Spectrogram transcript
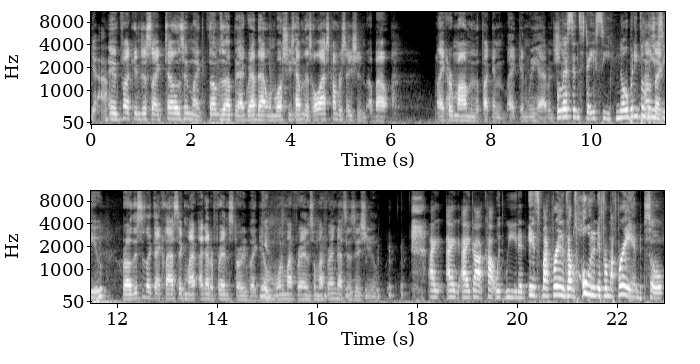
Yeah. And fucking just like tells him like thumbs up. Yeah, I grab that one while she's having this whole ass conversation about like her mom and the fucking like in rehab and shit. Listen, Stacy, nobody believes like- you. Bro, this is like that classic. My I got a friend story. Like, yo, one of my friends. So my friend got this issue. I, I I got caught with weed, and it's my friends. I was holding it for my friend. So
